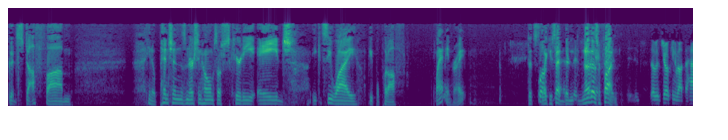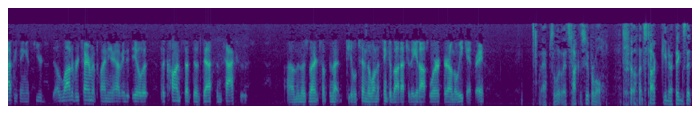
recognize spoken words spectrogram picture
good stuff. Um, you know, pensions, nursing homes, Social Security, age. You can see why people put off planning, right? That's well, like you said. Yeah, none of those are fun. I was joking about the happy thing. It's you're, a lot of retirement planning. You're having to deal with the concept of death and taxes, um, and those aren't something that people tend to want to think about after they get off work or on the weekend, right? Absolutely. Let's talk the Super Bowl. So let's talk, you know, things that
